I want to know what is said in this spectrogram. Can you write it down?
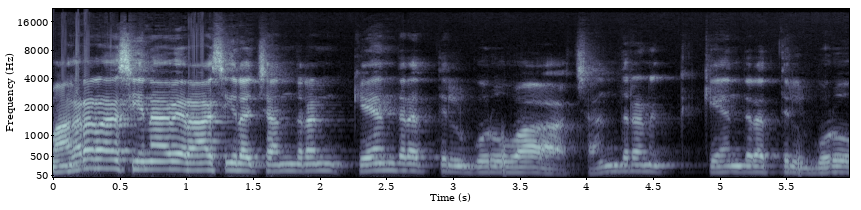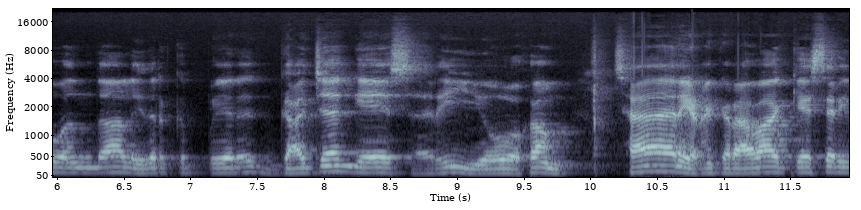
மகர ராசினாவே ராசியில் சந்திரன் கேந்திரத்தில் குருவா? சந்திரனுக்கு கேந்திரத்தில் குரு வந்தால் இதற்கு பேர் கஜகேசரி யோகம். சார் எனக்கு ரவா கேசரி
